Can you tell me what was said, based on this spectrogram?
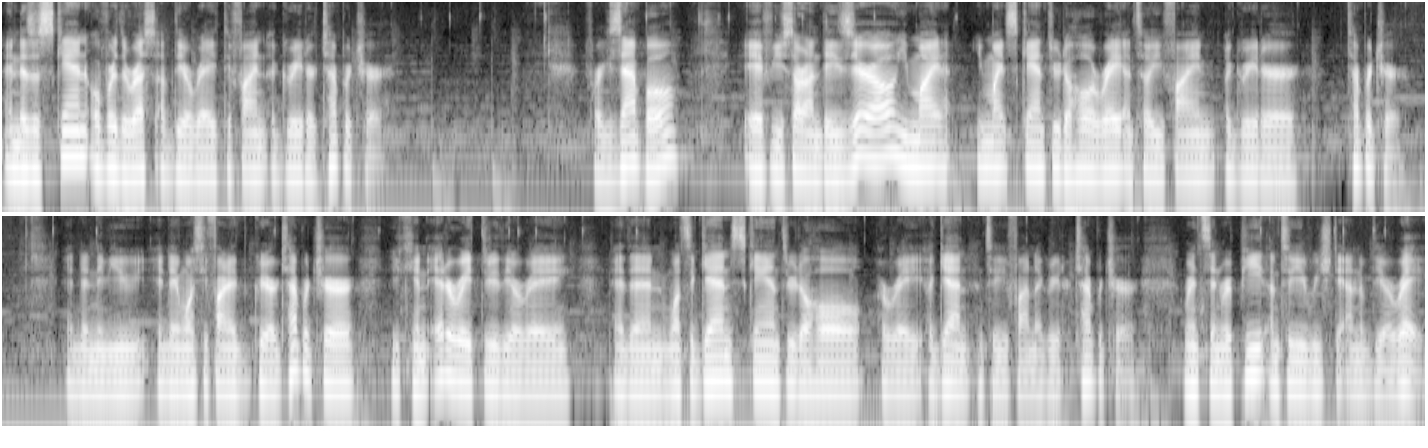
and does a scan over the rest of the array to find a greater temperature. For example, if you start on day 0, you might you might scan through the whole array until you find a greater temperature. And then if you and then once you find a greater temperature, you can iterate through the array and then once again scan through the whole array again until you find a greater temperature. Rinse and repeat until you reach the end of the array.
